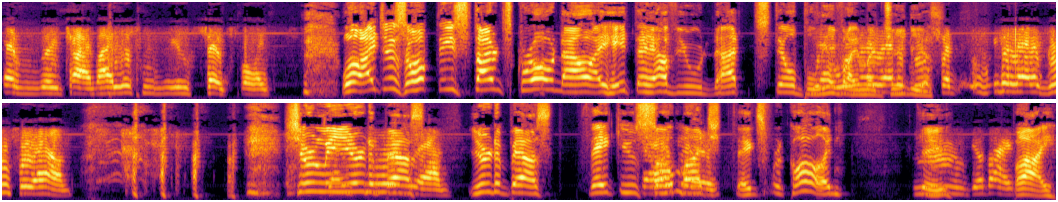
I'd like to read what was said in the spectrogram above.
every time. I listen to you faithfully. Well, I just hope these starts grow now. I hate to have you not still believe Yeah, I'm a genius. goof- we don't let it goof around. Shirley, Thank you're the you, best. Ron. You're the best. Thank you so Okay. much. Thanks for calling. Okay. Mm, goodbye. Bye.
